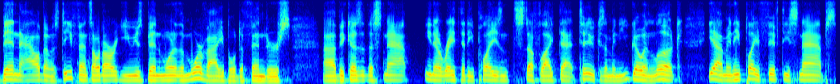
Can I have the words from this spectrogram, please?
been Alabama's defense, I would argue he's been one of the more valuable defenders uh, because of the snap you know rate that he plays and stuff like that too. Because I mean, you go and look, yeah, I mean he played 50 snaps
